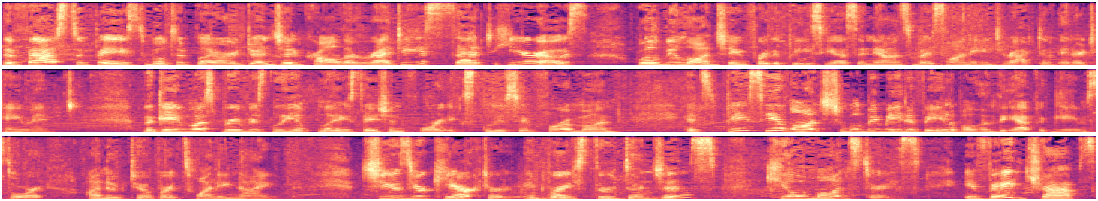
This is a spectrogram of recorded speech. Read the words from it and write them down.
The fast-paced multiplayer dungeon crawler Ready Set Heroes will be launching for the PC as announced by Sony Interactive Entertainment. The game was previously a PlayStation 4 exclusive for a month. Its PC launch will be made available in the Epic Game Store on October 29. Choose your character and race through dungeons, kill monsters, evade traps,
